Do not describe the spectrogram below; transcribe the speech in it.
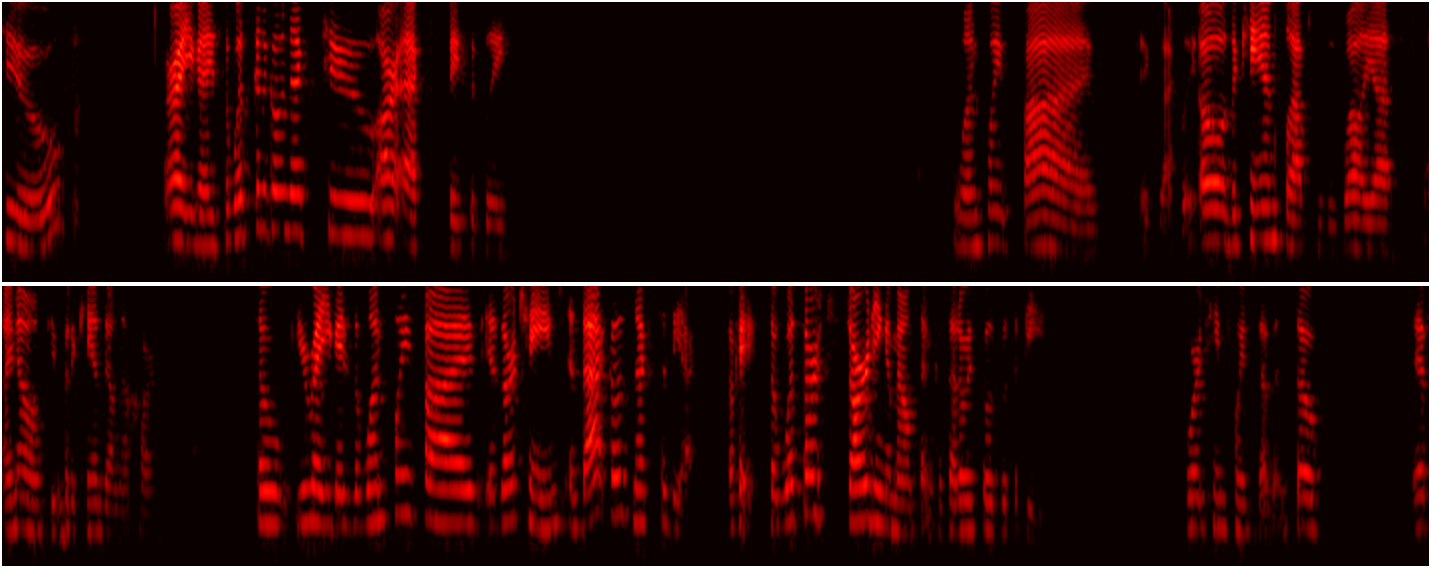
to All right, you guys. So what's going to go next to our x, basically? 1.5. Exactly. Oh, the can collapses as well. Yes, I know if you put a can down that far. So you're right, you guys. The 1.5 is our change, and that goes next to the x. Okay, so what's our starting amount then? Because that always goes with the b. 14.7. So if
